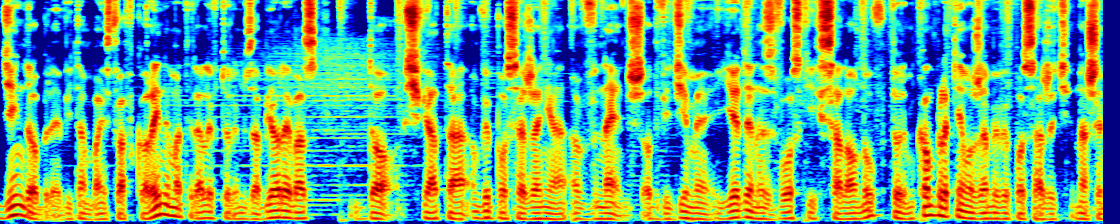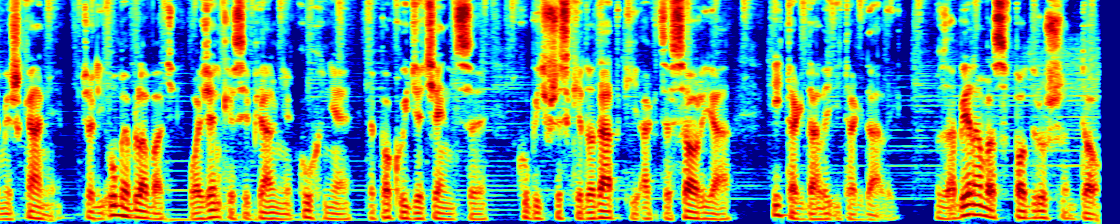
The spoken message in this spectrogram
Dzień dobry, witam Państwa w kolejnym materiale, w którym zabiorę Was do świata wyposażenia wnętrz. Odwiedzimy jeden z włoskich salonów, w którym kompletnie możemy wyposażyć nasze mieszkanie, czyli umeblować łazienkę, sypialnię, kuchnię, pokój dziecięcy, kupić wszystkie dodatki, akcesoria itd. itd. Zabieram Was w podróż do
